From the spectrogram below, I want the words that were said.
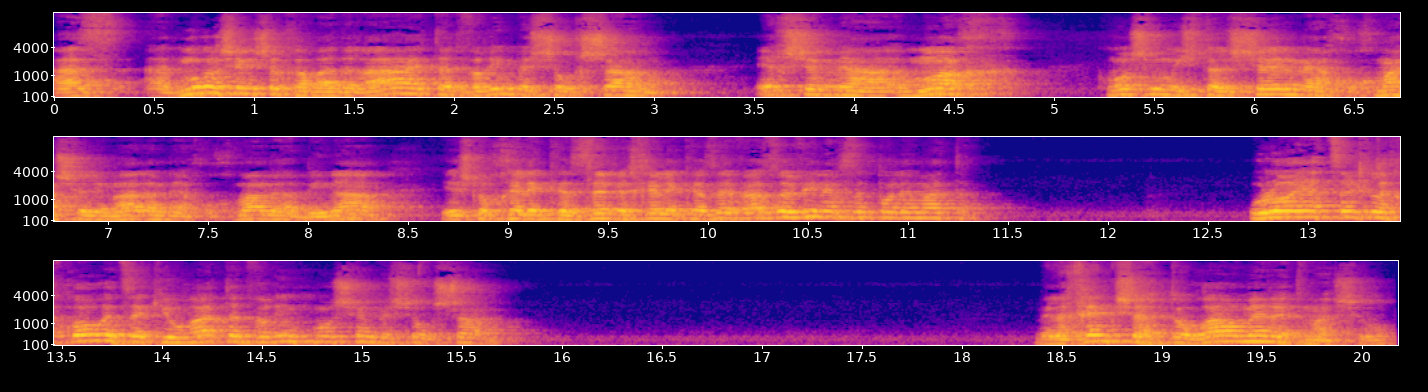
אז האדמו"ר השני של חב"ד ראה את הדברים בשורשם, איך שמהמוח, כמו שהוא משתלשל מהחוכמה שלמעלה, מהחוכמה והבינה, יש לו חלק כזה וחלק כזה, ואז הוא הבין איך זה פה למטה. הוא לא היה צריך לחקור את זה כי הוא ראה את הדברים כמו שהם בשורשם. ולכן כשהתורה אומרת משהו,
